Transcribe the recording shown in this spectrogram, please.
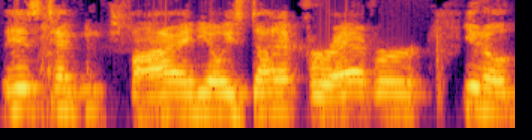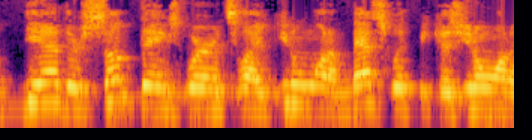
his technique's fine. You know, he's done it forever. You know, yeah, there's some things where it's like you don't want to mess with because you don't want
